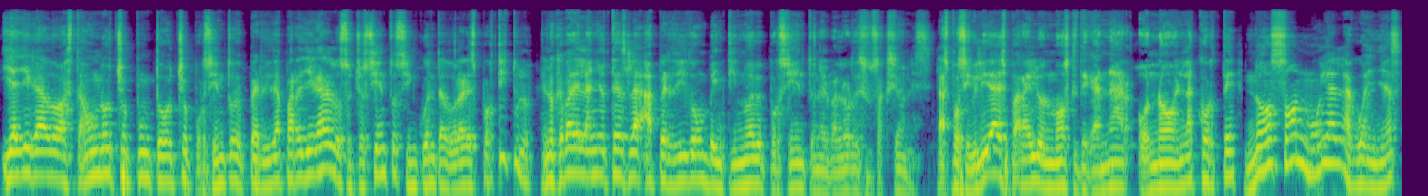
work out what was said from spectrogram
y ha llegado hasta un 8.8% de pérdida para llegar a los 850 dólares por título. En lo que va del año, Tesla ha perdido un 29% en el valor de sus acciones. Las posibilidades para Elon Musk de ganar o no en la corte no son muy halagüeñas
